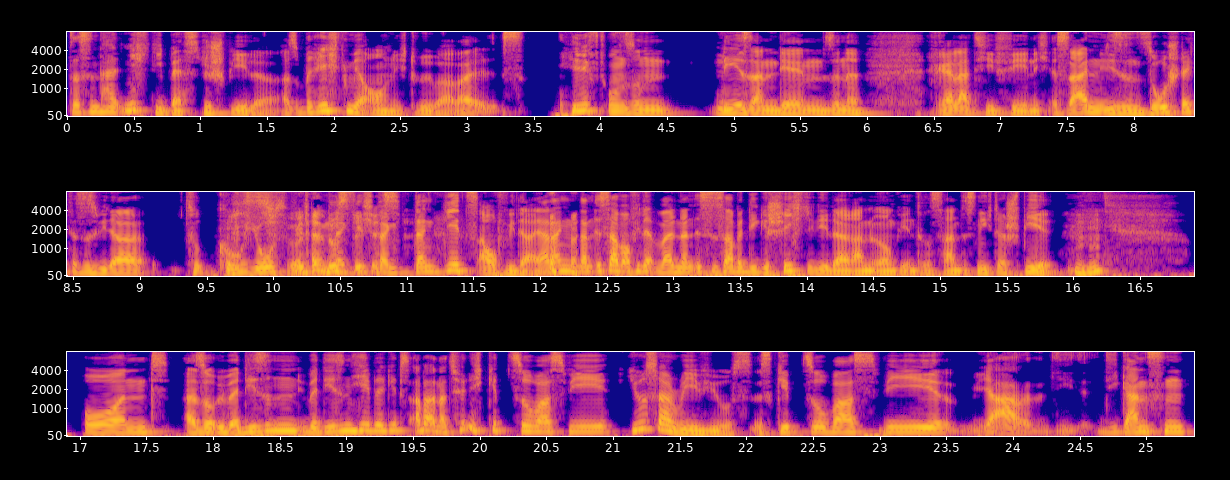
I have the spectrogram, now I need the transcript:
das sind halt nicht die besten Spiele. Also berichten wir auch nicht drüber, weil es hilft unseren Lesern in dem Sinne relativ wenig. Es sei denn, die sind so schlecht, dass es wieder zu kurios wird. Dann, dann, geht, dann, dann, geht's auch wieder. Ja, dann, dann ist aber auch wieder, weil dann ist es aber die Geschichte, die daran irgendwie interessant ist, nicht das Spiel. Mhm. Und also über diesen, über diesen Hebel gibt's aber natürlich gibt's sowas wie User Reviews. Es gibt sowas wie, ja, die, die ganzen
